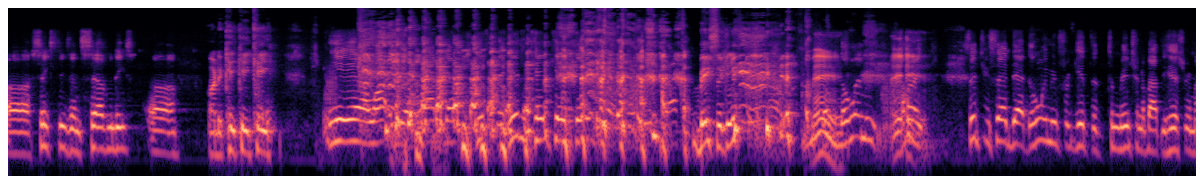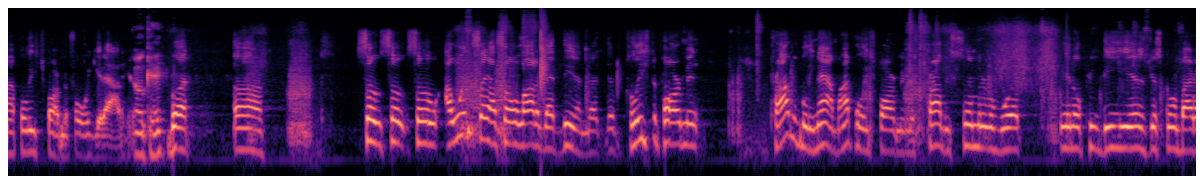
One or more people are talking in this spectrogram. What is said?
uh, '60s and '70s. Uh, or the KKK. yeah, a lot, yeah, a lot of that. The hidden KKK. Yeah, exactly. Basically, Man. Don't let me. Hey. All right. Since you said that, don't let me forget to, to mention about the history of my police department before we get out of here. okay. But uh, so so so I wouldn't say I saw a lot of that then. The, the police department, probably now, my police department is probably similar to what NOPD is. Just going by.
